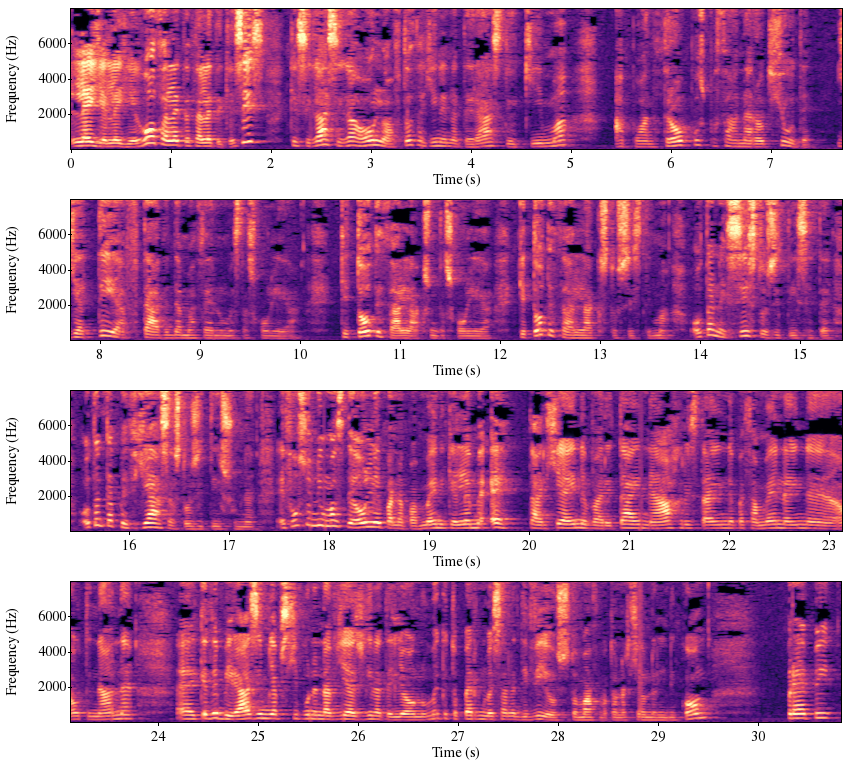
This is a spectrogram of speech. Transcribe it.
Λέγε, λέγε εγώ, θα λέτε, θα λέτε κι εσείς και σιγά σιγά όλο αυτό θα γίνει ένα τεράστιο κύμα από ανθρώπους που θα αναρωτιούνται γιατί αυτά δεν τα μαθαίνουμε στα σχολεία; Και τότε θα αλλάξουν τα σχολεία. Και τότε θα αλλάξει το σύστημα. Όταν εσείς το ζητήσετε, όταν τα παιδιά σας το ζητήσουν. Εφόσον είμαστε όλοι επαναπαυμένοι και λέμε «Ε, τα αρχαία είναι βαρυτά, είναι άχρηστα, είναι πεθαμένα, είναι ό,τι να είναι» ε, και δεν πειράζει, μια ψυχή που είναι να βγει, ας βγει να τελειώνουμε και το παίρνουμε σαν αντιβίωση στο μάθημα των αρχαίων ελληνικών, πρέπει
